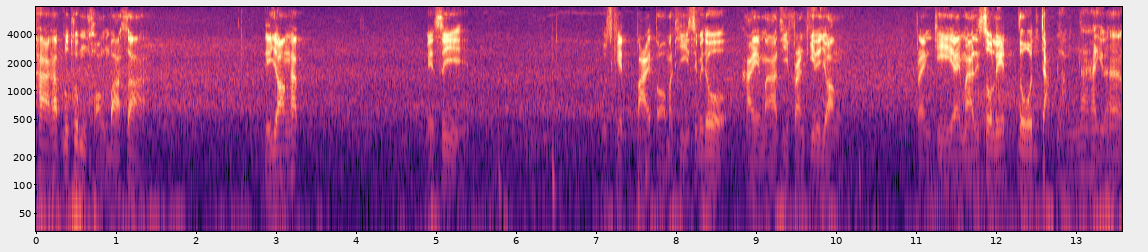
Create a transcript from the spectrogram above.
ข้างครับลูกทุ่มของบาร์ซ่าเดยองครับเมสซี่บูสเกตปลายต่อมาที่ซิเมโดให้มาที่แฟรงกี้เดยอง แฟรงกี้ให้มาที่โซเลสโดนจับล้ำหน้าอยู่นะฮะ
